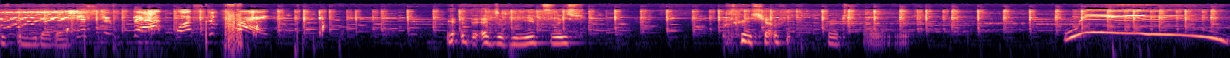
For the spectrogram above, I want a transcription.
Ich bin wieder da. Mr. Bat wants to play. Er dreht sich. Ich hab so traurig. Hui!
